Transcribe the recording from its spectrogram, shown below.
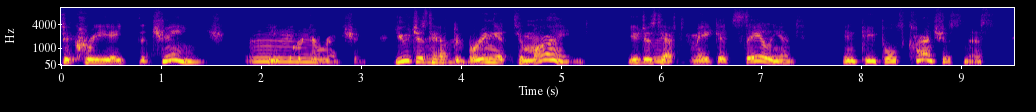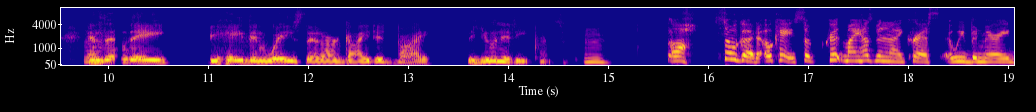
to create the change mm. in your hmm. direction. You just mm. have to hmm. bring it to mind. You just hmm. have to make it salient in people's consciousness. And then they behave in ways that are guided by the unity principle. Oh, so good. Okay. So, my husband and I, Chris, we've been married,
